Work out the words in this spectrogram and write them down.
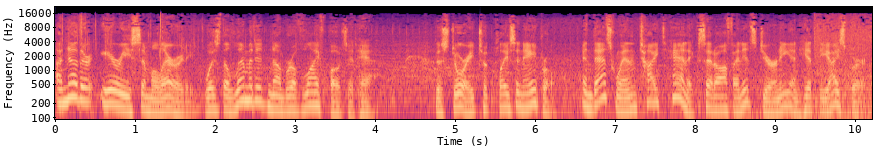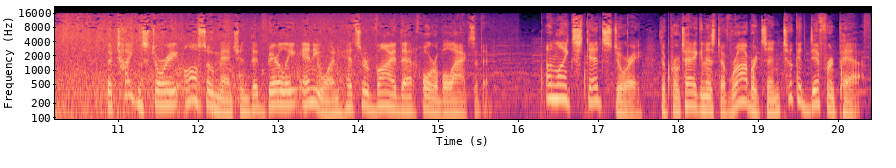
Another eerie similarity was the limited number of lifeboats it had. The story took place in April, and that's when Titanic set off on its journey and hit the iceberg. The Titan story also mentioned that barely anyone had survived that horrible accident. Unlike Stead's story, the protagonist of Robertson took a different path.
